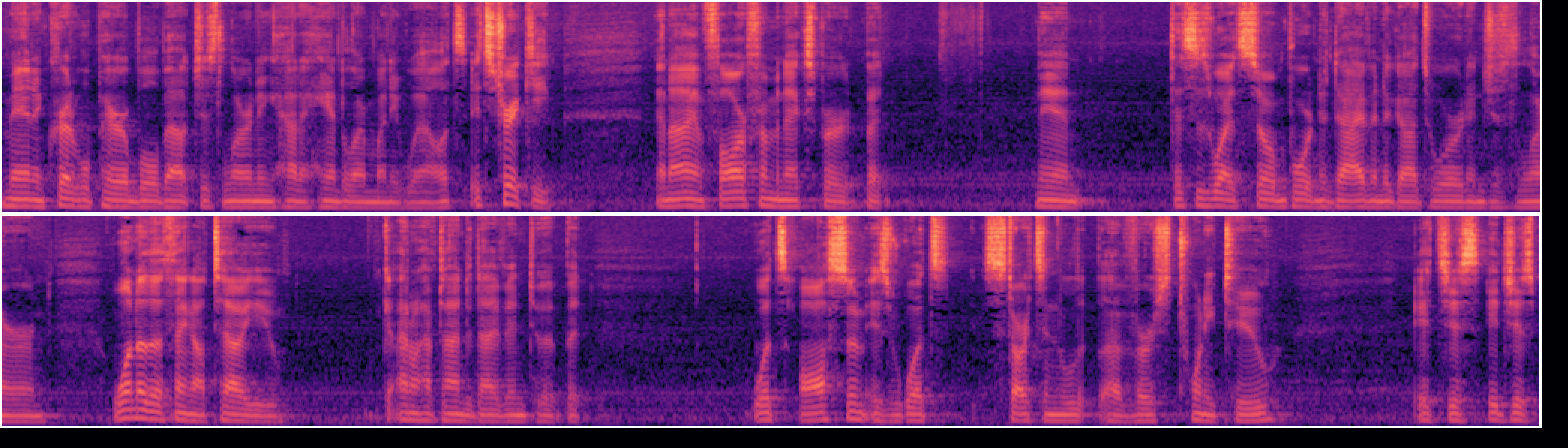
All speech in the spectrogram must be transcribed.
man, incredible parable about just learning how to handle our money well. It's it's tricky, and I am far from an expert, but man, this is why it's so important to dive into God's Word and just learn. One other thing I'll tell you, I don't have time to dive into it, but what's awesome is what starts in uh, verse 22. It just it just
